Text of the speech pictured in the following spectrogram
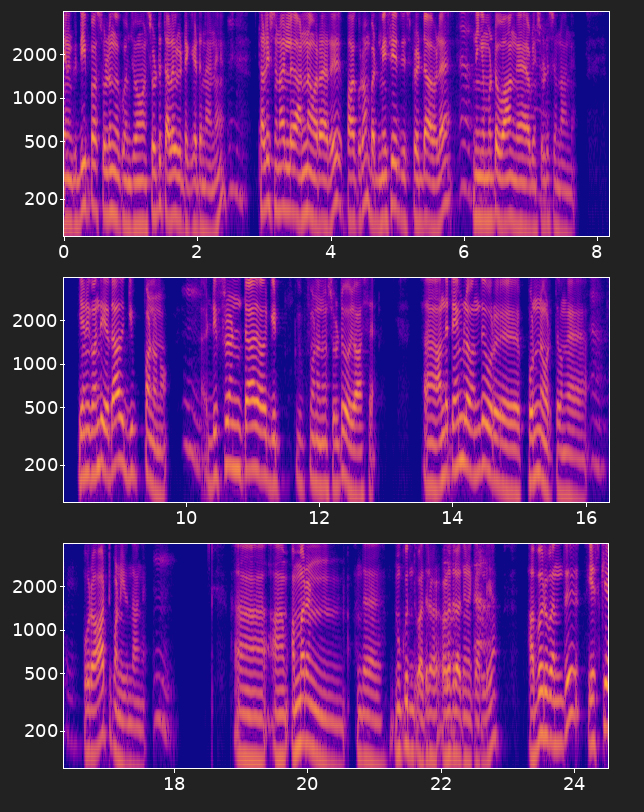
எனக்கு டீப்பாக சொல்லுங்கள் கொஞ்சம் சொல்லிட்டு தலைவர்கிட்ட கேட்டேன் நான். தலைவர் சொன்னால் இல்லை அண்ணன் வராரு பார்க்குறோம் பட் மெசேஜ் ஸ்ப்ரெட் ஆகலை. நீங்கள் மட்டும் வாங்க அப்படின்னு சொல்லிட்டு சொன்னாங்க. எனக்கு வந்து ஏதாவது கிஃப்ட் பண்ணணும். டிஃப்ரெண்ட்டாக ஒரு கிஃப்ட் கிஃப்ட் பண்ணணும்னு சொல்லிட்டு ஒரு ஆசை. அந்த டைமில் வந்து ஒரு பொண்ணு ஒருத்தவங்க ஒரு ஆர்ட் பண்ணியிருந்தாங்க. அமரன் அந்த முகுந்த் வதரா இருக்கார் இல்லையா? அவர் வந்து எஸ்கே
